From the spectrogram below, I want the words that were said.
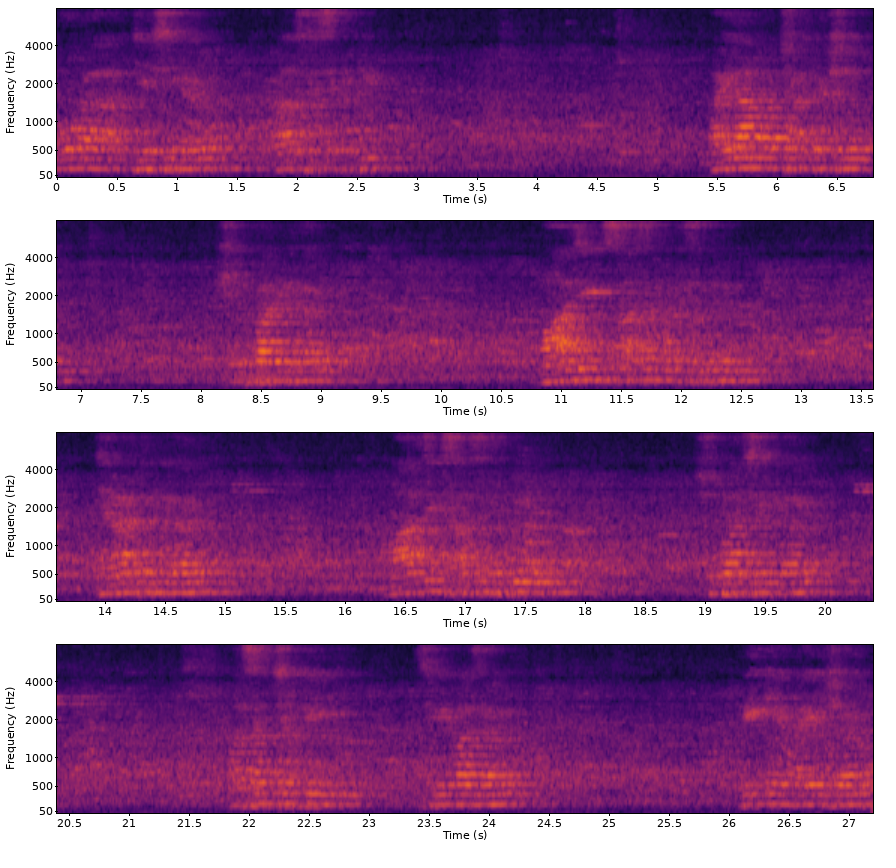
మోగ జేసీ గారు రాష్ట్ర సెక్రటరీ మహిళా మోర్చా అధ్యక్షులు శిల్పారెడ్డి గారు మాజీ శాసనమండలి సభ్యులు జనార్దన్ గారు మాజీ శాసనసభ్యులు సుభాష్ రెడ్డి గారు వసంత్ శెట్టి శ్రీనివాస్ గారు వికే మహేష్ గారు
